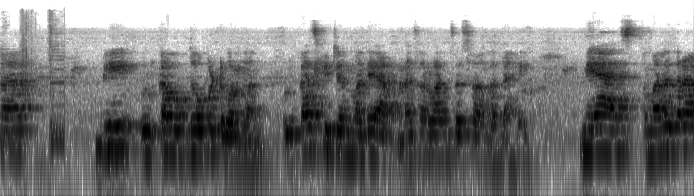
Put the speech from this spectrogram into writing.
नमस्कार. मी उल्का उद्धव पटवर्धन उल्काच किचनमध्ये आपण सर्वांचं स्वागत आहे. मी आज तुम्हाला जरा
